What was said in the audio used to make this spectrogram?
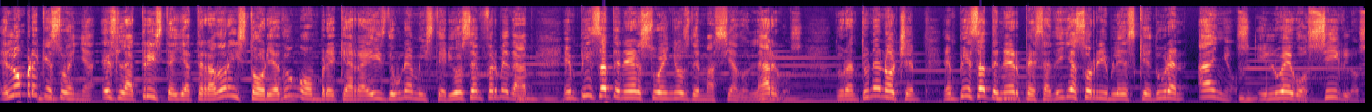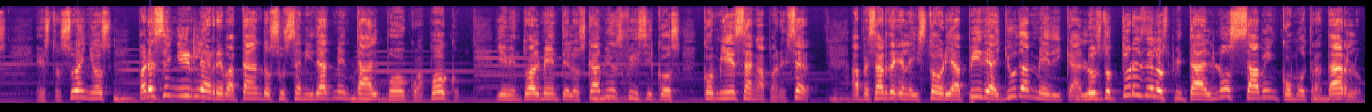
El hombre que sueña es la triste y aterradora historia de un hombre que a raíz de una misteriosa enfermedad empieza a tener sueños demasiado largos, durante una noche empieza a tener pesadillas horribles que duran años y luego siglos. Estos sueños parecen irle arrebatando su sanidad mental poco a poco y eventualmente los cambios físicos comienzan a aparecer. A pesar de que en la historia pide ayuda médica, los doctores del hospital no saben cómo tratarlo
